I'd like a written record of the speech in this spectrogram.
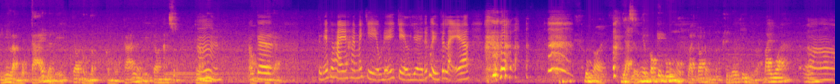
Kiểu như là một cái là để cho động lực còn một cái là để cho năng suất ừ. Ờ, ok. cái. từ nãy theo hai hai máy chèo để chèo về đất liền cho lẹ đúng rồi. Giả sử như có cái cuốn một là cho động lực thì đôi khi mình lại bay quá. Ờ, à,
